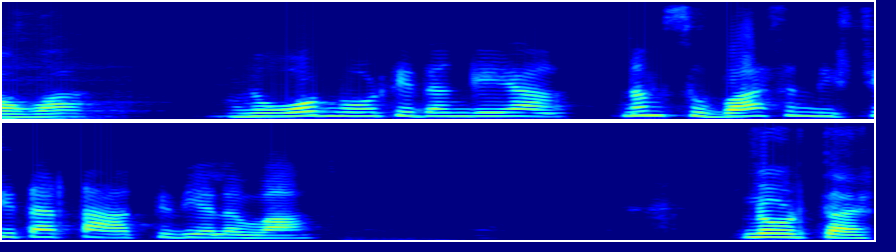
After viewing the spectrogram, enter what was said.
ಅವ್ವ, ನೋಡ್ ನೋಡ್ತಿದ್ದಂಗೆಯ? ನಮ್ ಸುಭಾಸನ್ ನಿಶ್ಚಿತಾರ್ಥ ಆಗ್ತಿದ್ಯಲ್ಲವ್ವ? ನೋಡ್ತಾರ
